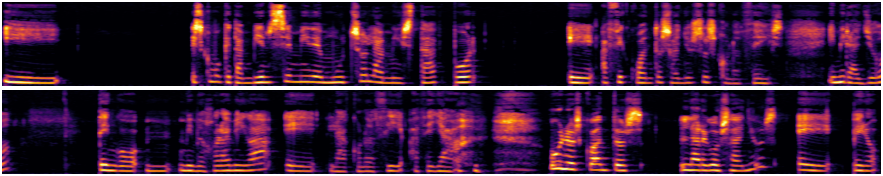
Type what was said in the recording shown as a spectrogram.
y es como que también se mide mucho la amistad por eh, hace cuántos años os conocéis y mira yo tengo mm, mi mejor amiga eh, la conocí hace ya unos cuantos largos años eh, pero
